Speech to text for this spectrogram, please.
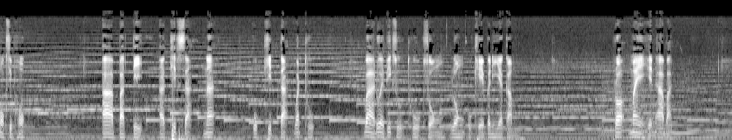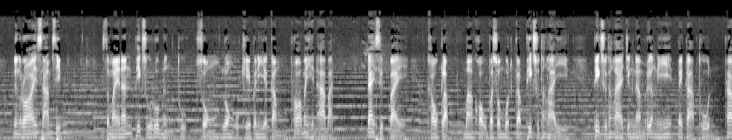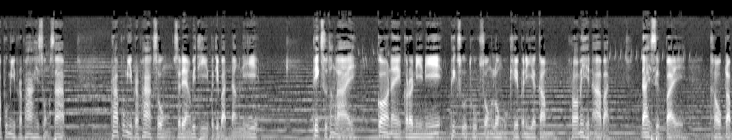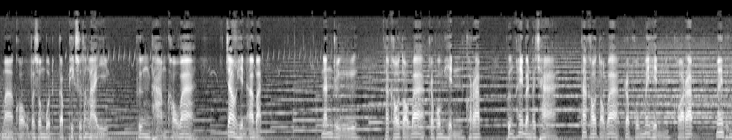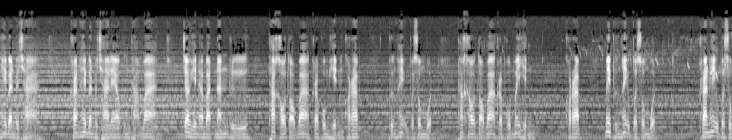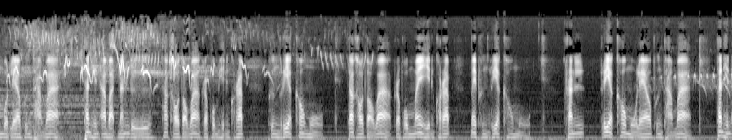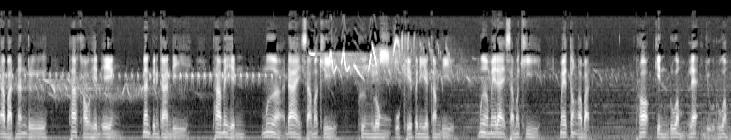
66 อาปติอทิสะนะอุคิตะวัตถุ ว่าด้วยภิกษุถูกสงลงอุเคปนิยกรรม เพราะไม่เห็นอาบัติ 130 สมัยนั้นภิกษุรูปหนึ่งถูกสงลงอุเคปนิยกรรม เพราะไม่เห็นอาบัติ ได้สึกไปเขากลับมาขออุปสมบทกับภิกษุทั้งหลายอีก ภิกษุทั้งหลายจึงนำเรื่องนี้ไปกราบทูล ระผู้มีพระภาคให้ทรงทราบพพระผู้มีพระภาคทรงแสดงวิธีปฏิบัติดังนี้ ภิกษุทั้งหลาย ก็ในกรณีนี้ภิกษุถูกสงลงอุเคปนิยกรรม เพราะไม่เห็นอาบัติ ได้สึกไป เขากลับมาขออุปสมบทกับภิกษุทั้งหลายอีก พึงถามเขาว่า เจ้าเห็นอาบัตินั้นหรือ ถ้าเขาตอบว่ากระผมเห็นขอรับ พึงให้บรรพชา ถ้าเขาตอบว่ากระผมไม่เห็นขอรับ ไม่พึงให้บรรพชา ครั้นให้บรรพชาแล้วพึงถามว่า เจ้าเห็นอาบัตินั้นหรือ ถ้าเขาตอบว่ากระผมเห็นขอรับ พึงให้อุปสมบท ถ้าเขาตอบว่ากระผมไม่เห็นขอรับ ไม่พึงให้อุปสมบท ครั้นให้อุปสมบทแล้วพึงถามว่า ท่านเห็นอาบัตินั้นหรือ ถ้าเขาตอบว่ากระผมเห็นครับ พึงเรียกเข้าหมู่ ถ้าเขาตอบว่ากระผมไม่เห็นครับ ไม่พึงเรียกเข้าหมู่ ครั้นเรียกเข้าหมู่แล้วพึงถามว่า ท่านเห็นอาบัตินั้นหรือ ถ้าเขาเห็นเอง นั่นเป็นการดี ถ้าไม่เห็นเมื่อได้สามัคคี พึงลงอุเคปนิยกรรมอีก เมื่อไม่ได้สามัคคีไม่ต้องอาบัติ เพราะกินร่วมและอยู่ร่วม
